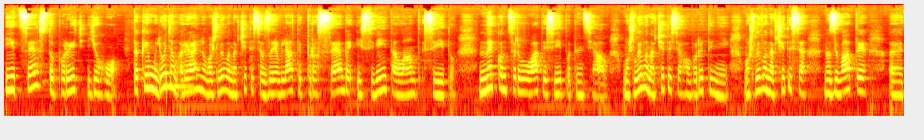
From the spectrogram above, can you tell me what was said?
І це стопорить його. Таким людям реально важливо навчитися заявляти про себе і свій талант світу, не консервувати свій потенціал, можливо, навчитися говорити ні, можливо, навчитися називати е,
